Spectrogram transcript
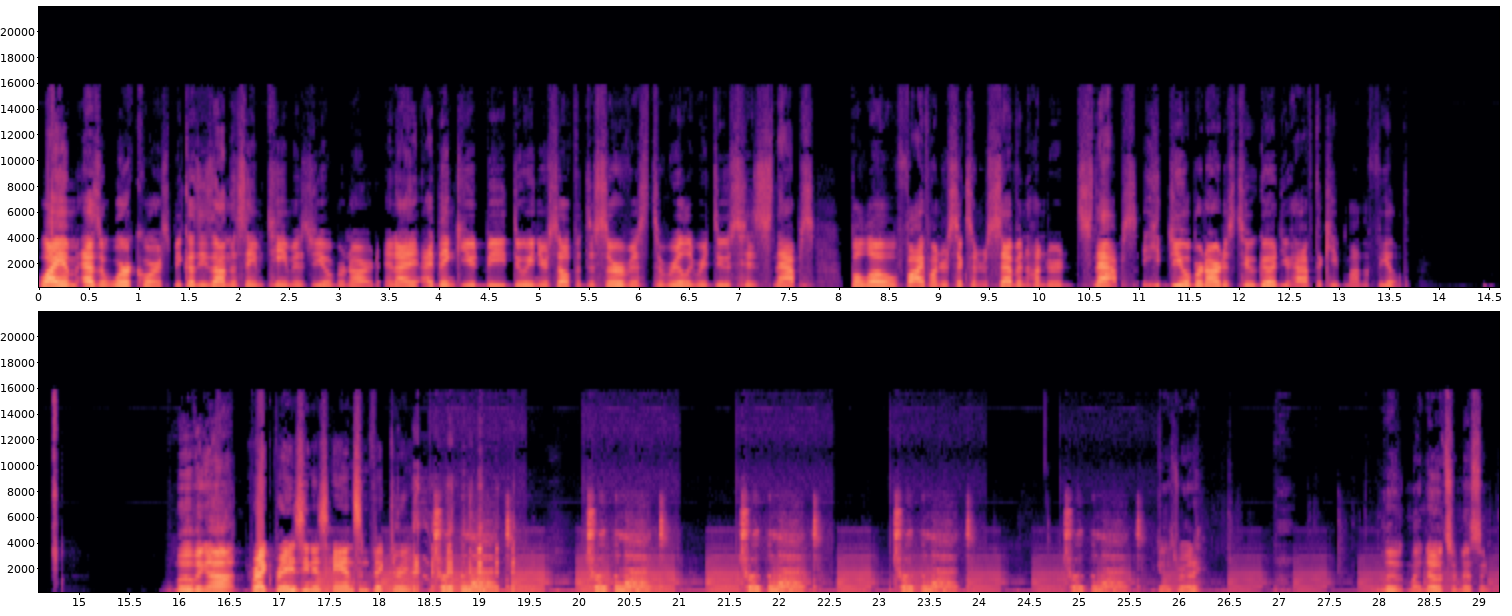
Well, am as a workhorse because he's on the same team as Gio Bernard, and I, I think you'd be doing yourself a disservice to really reduce his snaps below 500, 600, 700 snaps. He, Gio Bernard is too good. You have to keep him on the field. Moving on. Greg raising his hands in victory. Trope alert. Trope alert. Trope alert. Trope alert. Trope alert. You guys ready? I'm li- my notes are missing.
